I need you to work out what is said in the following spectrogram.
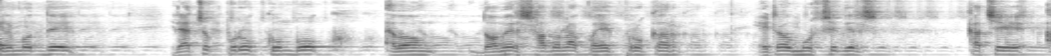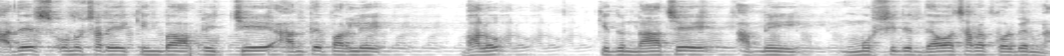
এর মধ্যে রেচক, পুরক, কুম্ভক এবং দমের সাধনা কয়েক প্রকার। এটাও মুর্শিদের কাছে আদেশ অনুসারে কিংবা আপনি চেয়ে আনতে পারলে ভালো, কিন্তু না চেয়ে আপনি মুর্শিদের দেওয়া ছাড়া করবেন না।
